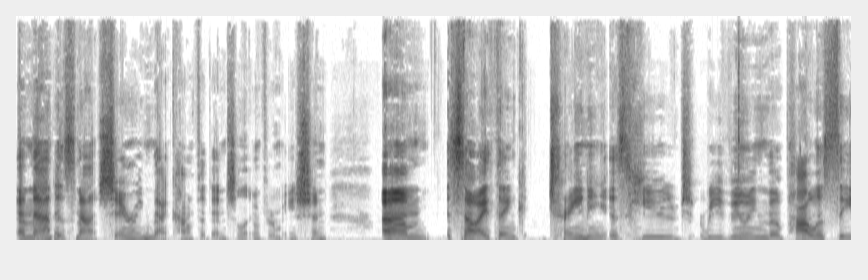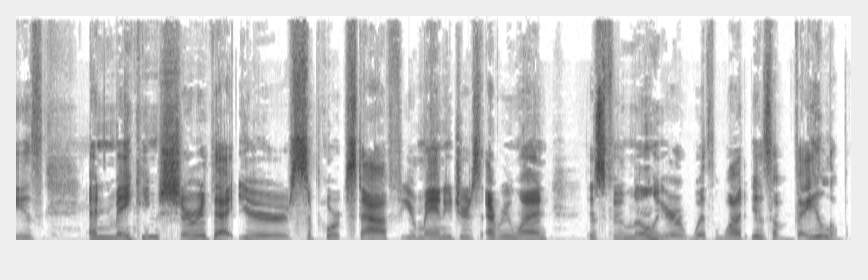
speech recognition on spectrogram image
and that is not sharing that confidential information. Um, so I think training is huge, reviewing the policies and making sure that your support staff, your managers, everyone is familiar with what is available.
